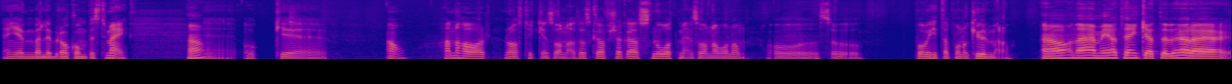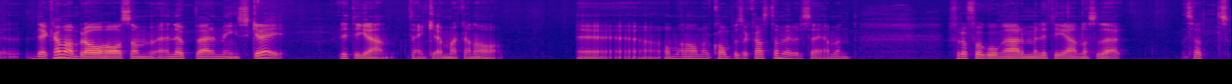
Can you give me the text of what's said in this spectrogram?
en väldigt bra kompis till mig. ja. Eh, och eh, ja, han har några stycken sådana, så jag ska försöka snå åt mig en sån av honom. Och så får vi hitta på något kul med dem. ja, nej men jag tänker att det där är, det kan vara bra att ha som en uppvärmningsgrej. Lite grann, tänker jag man kan ha. Eh, om man har någon kompis att kasta med vill säga, men för att få igång armen lite grann och sådär. Så att,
